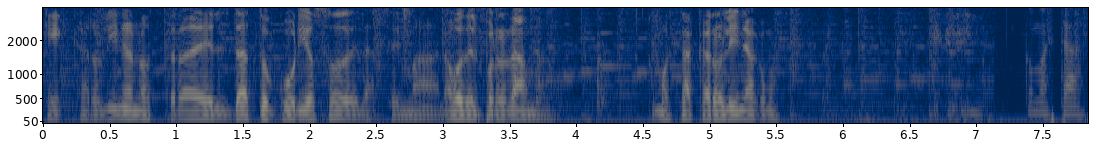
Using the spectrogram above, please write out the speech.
Que Carolina nos trae el dato curioso de la semana o del programa. ¿Cómo estás, Carolina? ¿Cómo ¿Cómo estás?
